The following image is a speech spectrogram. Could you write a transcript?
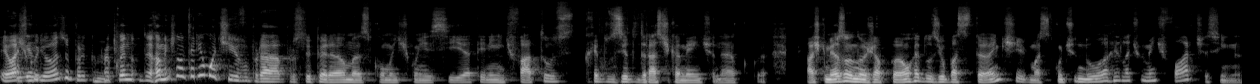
eu acho curioso, porque, hum. porque realmente não teria motivo para os fliperamas, como a gente conhecia, terem de fato reduzido drasticamente, né? Acho que mesmo no Japão reduziu bastante, mas continua relativamente forte, assim, né?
